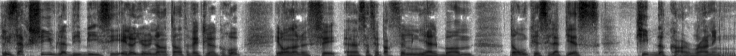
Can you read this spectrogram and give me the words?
les archives de la BBC. Et là, il y a une entente avec le groupe et on en a fait, euh, ça fait partie d'un mini-album. Donc, c'est la pièce Keep the Car Running.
